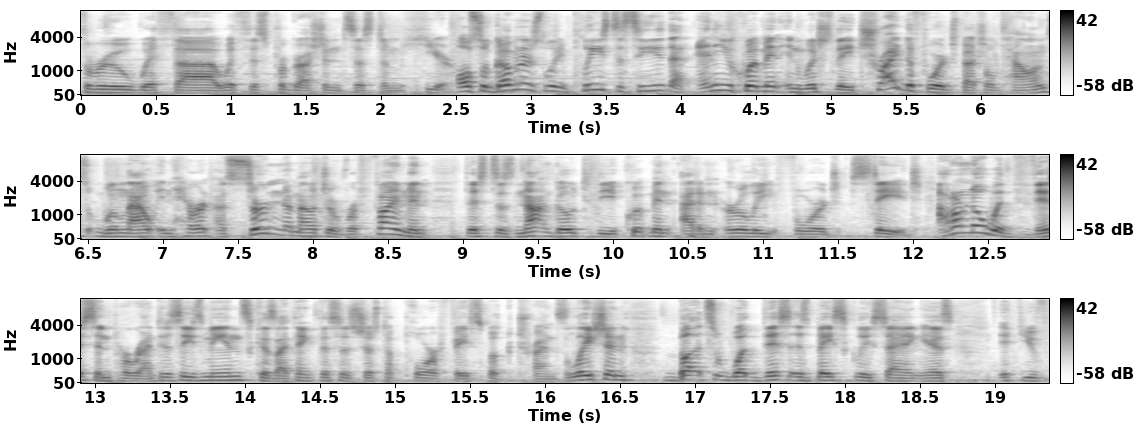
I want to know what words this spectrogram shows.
through with uh with this progression system here. Also governors will be pleased to see that any equipment in which they tried to forge special talents will now inherit a certain amount of refinement. This does not go to the equipment at an early forge stage. I don't know what this in parentheses means because I think this is just a poor Facebook translation but what this is basically saying is if you've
